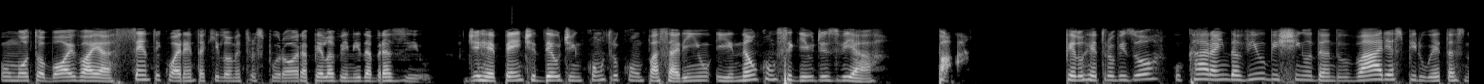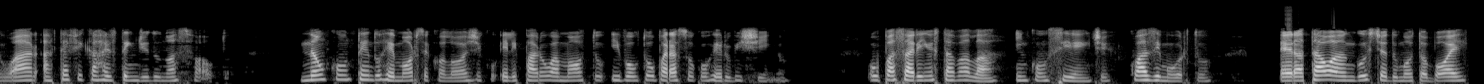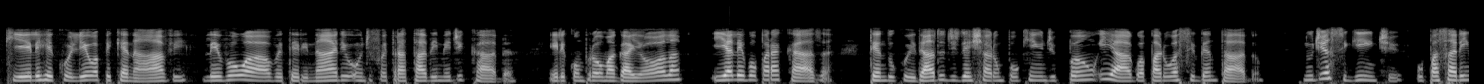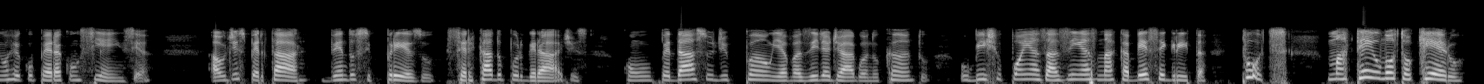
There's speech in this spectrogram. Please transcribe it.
Um motoboy vai a 140 km por hora pela Avenida Brasil. De repente deu de encontro com um passarinho e não conseguiu desviar. Pá! Pelo retrovisor, o cara ainda viu o bichinho dando várias piruetas no ar até ficar estendido no asfalto. Não contendo remorso ecológico, ele parou a moto e voltou para socorrer o bichinho. O passarinho estava lá, inconsciente, quase morto. Era tal a angústia do motoboy que ele recolheu a pequena ave, levou-a ao veterinário onde foi tratada e medicada. Ele comprou uma gaiola e a levou para casa, tendo o cuidado de deixar um pouquinho de pão e água para o acidentado. No dia seguinte, o passarinho recupera a consciência. Ao despertar, vendo-se preso, cercado por grades, com o pedaço de pão e a vasilha de água no canto, o bicho põe as asinhas na cabeça e grita: Putz, matei o motoqueiro!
